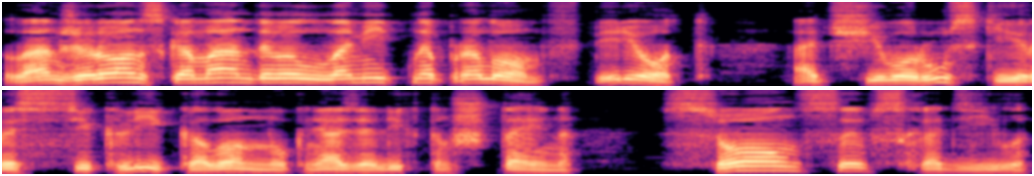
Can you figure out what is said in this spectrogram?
Ланжерон скомандовал ломить напролом, вперед, отчего русские рассекли колонну князя Лихтенштейна. Солнце всходило.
